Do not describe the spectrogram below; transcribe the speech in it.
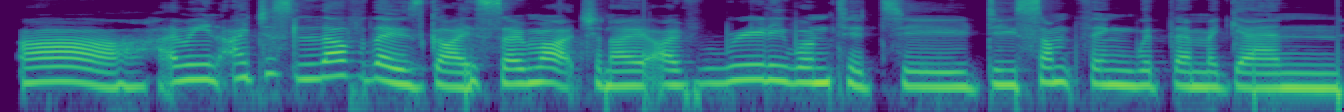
ah, I mean, I just love those guys so much. And I, I've really wanted to do something with them again,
